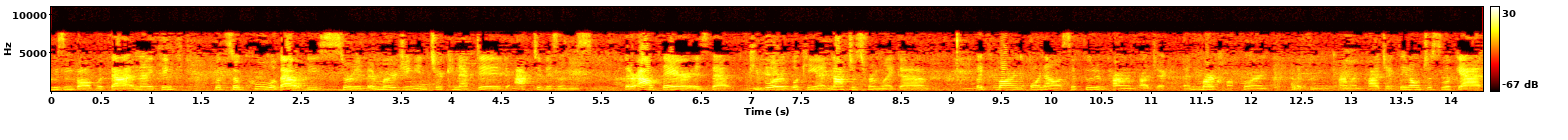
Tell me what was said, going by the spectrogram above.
who's involved with that. And I think what's so cool about these sort of emerging interconnected activisms that are out there is that people are looking at not just from like a like Lauren Ornelas, a food empowerment project, and Mark Hawthorne, a food empowerment project. They don't just look at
